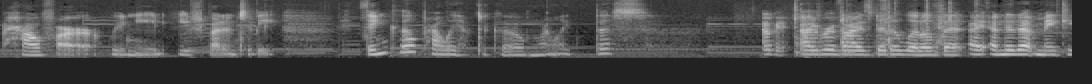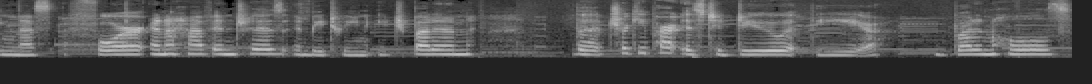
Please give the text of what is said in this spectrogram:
how far we need each button to be. I think they'll probably have to go more like this. Okay, I revised it a little bit. I ended up making this four and a half inches in between each button. The tricky part is to do the buttonholes.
